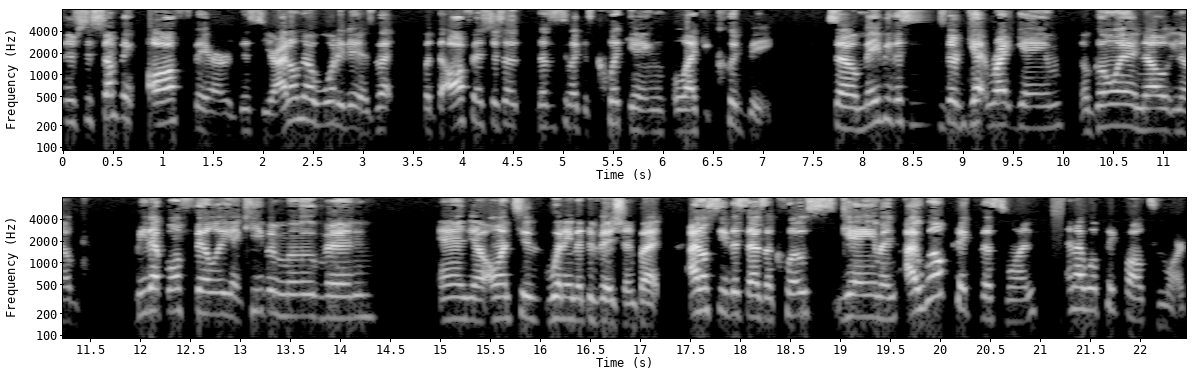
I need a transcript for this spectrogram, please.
there's just something off there this year. I don't know what it is, but but the offense just doesn't seem like it's clicking like it could be. So maybe this is their get right game. They'll go in, they'll you know beat up on Philly and keep it moving, and you know on to winning the division. But I don't see this as a close game, and I will pick this one, and I will pick Baltimore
